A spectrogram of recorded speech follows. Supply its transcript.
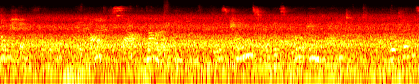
station, the North-South Line. This train service will end at Woodlands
